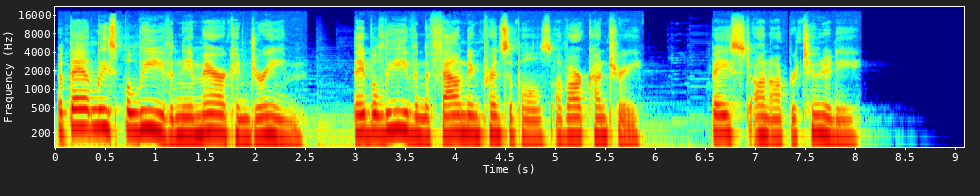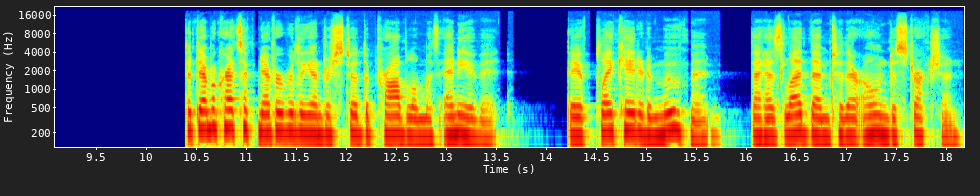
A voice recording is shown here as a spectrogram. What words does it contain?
but they at least believe in the American dream. They believe in the founding principles of our country, based on opportunity. The Democrats have never really understood the problem with any of it. They have placated a movement that has led them to their own destruction.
